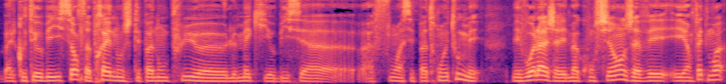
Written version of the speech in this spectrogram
bah, le côté obéissance. Après, non, j'étais pas non plus euh, le mec qui obéissait à, à fond à ses patrons et tout, mais mais voilà, j'avais ma conscience, j'avais et en fait moi,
